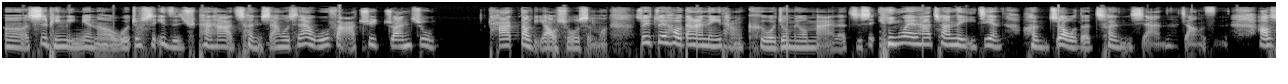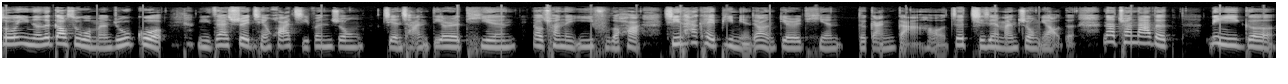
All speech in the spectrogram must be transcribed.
呃视频里面呢，我就是一直去看它的衬衫，我实在无法去专注。他到底要说什么？所以最后当然那一堂课我就没有买了，只是因为他穿了一件很皱的衬衫，这样子。好，所以呢，这告诉我们，如果你在睡前花几分钟检查你第二天要穿的衣服的话，其实它可以避免掉你第二天的尴尬。哈，这其实也蛮重要的。那穿搭的。另一个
